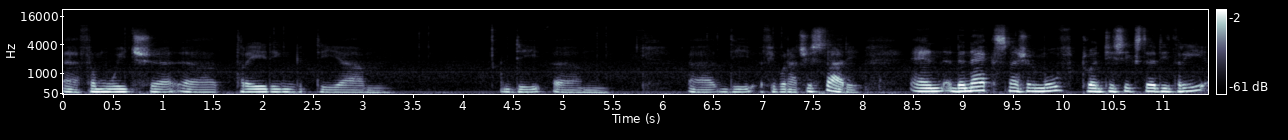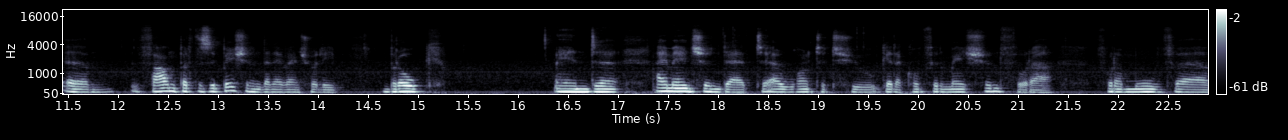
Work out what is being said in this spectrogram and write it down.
uh, from which trading the um, the um, uh, the Fibonacci study. And the next measured move, 2633, um, found participation and then eventually broke. And uh, I mentioned that I wanted to get a confirmation for a for a move uh,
